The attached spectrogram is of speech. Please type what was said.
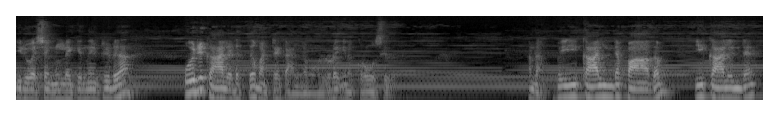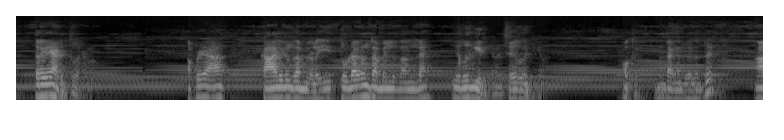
ഇരുവശങ്ങളിലേക്ക് നീട്ടിയിടുക. ഒരു കാലെടുത്ത് മറ്റേ കാലിന്റെ മുകളിലൂടെ ഇങ്ങനെ ക്രോസ് ചെയ്ത് കണ്ടോ? അപ്പോൾ ഈ കാലിന്റെ പാദം ഈ കാലിന്റെ ഇത്രയും അടുത്ത് വരണം. അപ്പോഴേ ആ കാലുകൾ തമ്മിലുള്ള ഈ തുടകൾ തമ്മിൽ നല്ല ഇറുകിയിരിക്കണം ചേർന്നിരിക്കണം. ഓക്കെ എന്നിട്ട് അങ്ങനെ വന്നിട്ട് ആ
